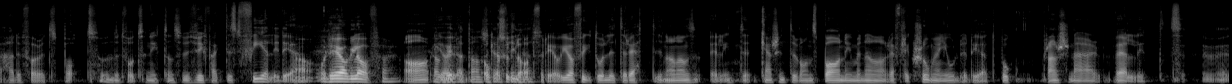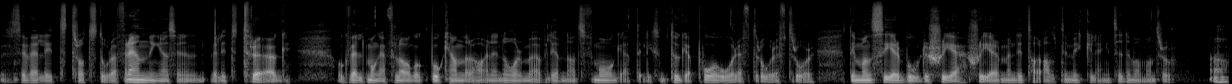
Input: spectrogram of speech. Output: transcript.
hade förutspått under 2019. Så vi fick faktiskt fel i det. Ja, och det är jag glad för. Ja, Jag jag, vill är att de ska också finnas. glad för det. Och jag fick då lite rätt i en annan, eller inte, kanske inte var en spaning, men en annan reflektion jag gjorde. Det är att bokbranschen är väldigt, ser väldigt, trots stora förändringar, så är den väldigt trög. Och väldigt många förlag och bokhandlare har en enorm överlevnadsförmåga att det liksom tuggar på år efter år efter år. Det man ser borde ske, sker, men det tar alltid mycket längre tid än vad man tror. Ja.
